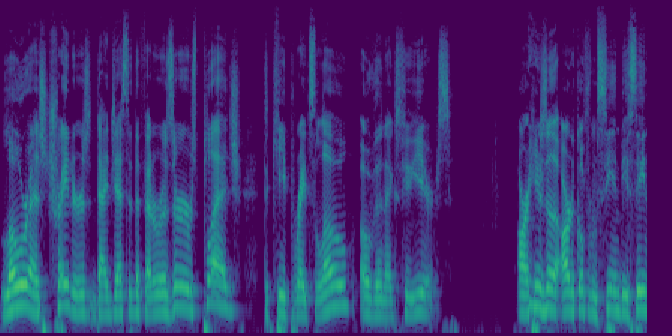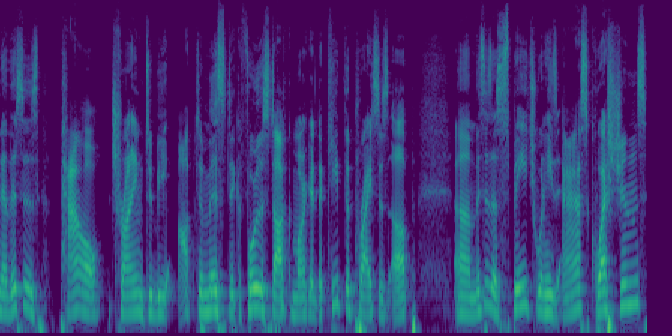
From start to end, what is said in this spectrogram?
lower as traders digested the Federal Reserve's pledge to keep rates low over the next few years. All right, here's another article from CNBC. Now, this is Powell trying to be optimistic for the stock market to keep the prices up. Um, this is a speech when he's asked questions,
